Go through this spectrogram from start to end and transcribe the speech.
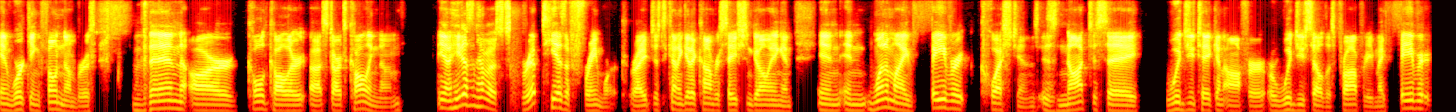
and working phone numbers. Then our cold caller uh, starts calling them you know he doesn't have a script he has a framework right just to kind of get a conversation going and in in one of my favorite questions is not to say would you take an offer or would you sell this property? My favorite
